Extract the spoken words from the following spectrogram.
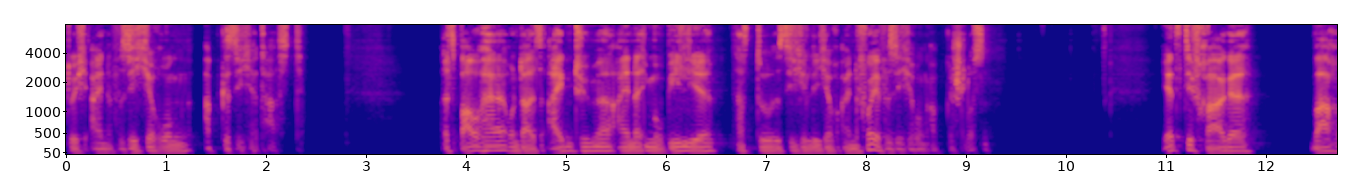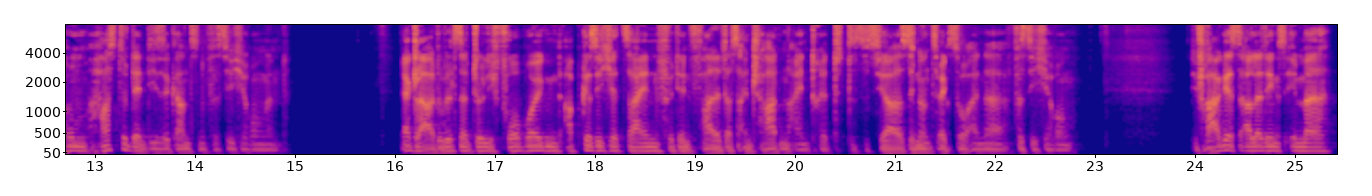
durch eine Versicherung abgesichert hast. Als Bauherr und als Eigentümer einer Immobilie hast du sicherlich auch eine Feuerversicherung abgeschlossen. Jetzt die Frage, warum hast du denn diese ganzen Versicherungen? Ja klar, du willst natürlich vorbeugend abgesichert sein für den Fall, dass ein Schaden eintritt. Das ist ja Sinn und Zweck so einer Versicherung. Die Frage ist allerdings immer,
